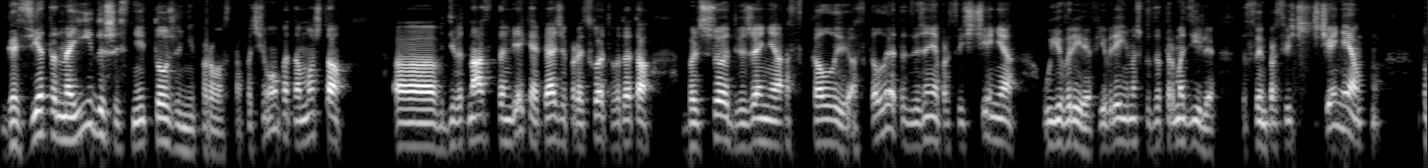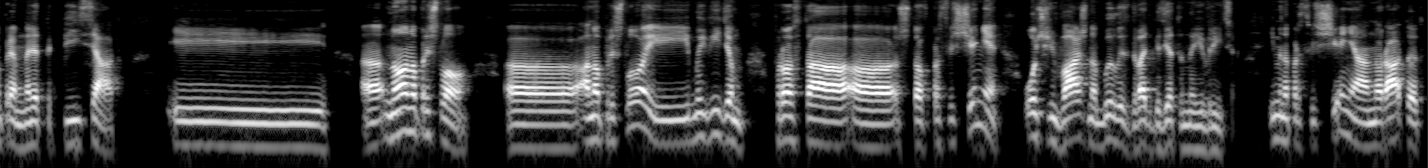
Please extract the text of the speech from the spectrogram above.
Газета на идыше с ней тоже непросто. Почему? Потому что в 19 веке, опять же, происходит вот это большое движение Аскалы. Аскалы – это движение просвещения у евреев. Евреи немножко затормозили со своим просвещением, ну, прям на лет так 50. И, а, но оно пришло. А, оно пришло, и мы видим просто, что в просвещении очень важно было издавать газеты на иврите. Именно просвещение, оно ратует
